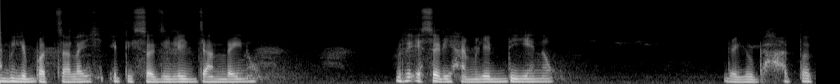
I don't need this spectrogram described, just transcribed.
हामीले बच्चालाई यति सजिलै जान्दैनौँ। र यसरी हामीले दिएनौँ। र यो घातक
